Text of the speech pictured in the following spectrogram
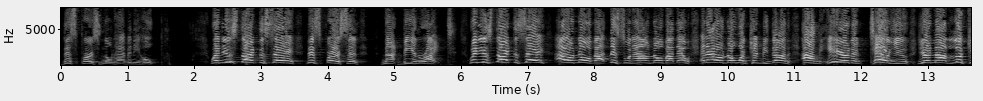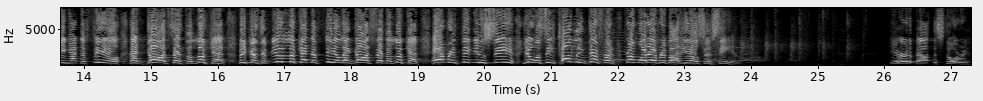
this person don't have any hope, when you start to say, this person not being right, when you start to say, I don't know about this one, and I don't know about that one, and I don't know what can be done, I'm here to tell you, you're not looking at the field that God says to look at. Because if you look at the field that God said to look at, everything you see, you will see totally different from what everybody else is seeing. You heard about the story,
